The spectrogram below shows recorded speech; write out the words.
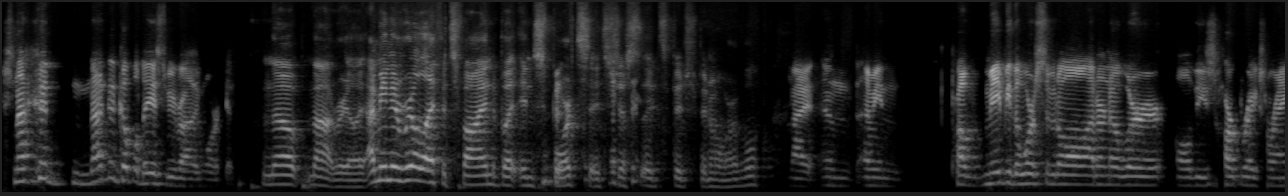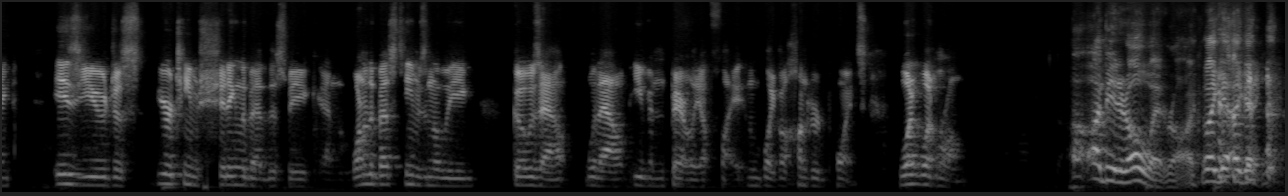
just not good, not a good couple days to be Riley Morgan. No, not really. I mean, in real life it's fine, but in sports, it's just it's been horrible. Right, and I mean, probably maybe the worst of it all. I don't know where all these heartbreaks rank. Is you just your team shitting the bed this week, and one of the best teams in the league goes out without even barely a fight and like a hundred points. What went wrong? I mean, it all went wrong. Like, I get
